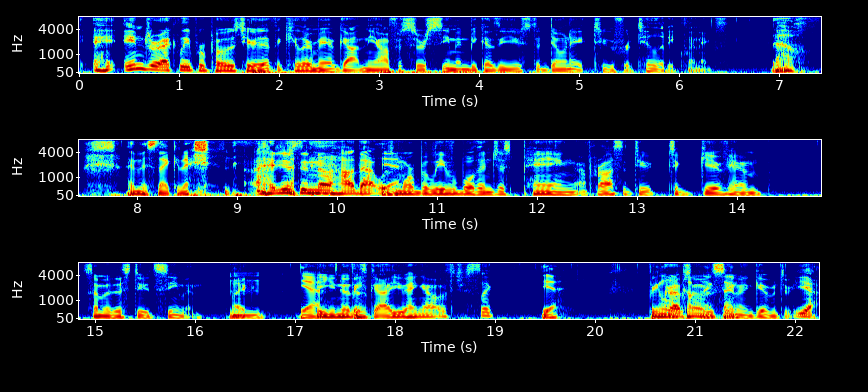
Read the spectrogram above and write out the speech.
indirectly proposed here that the killer may have gotten the officer's semen because he used to donate to fertility clinics. Oh, I missed that connection. I just didn't know how that was Yeah. more believable than just paying a prostitute to give him some of this dude's semen. Like, Mm, yeah. hey, you know this guy you hang out with? Just like Yeah. Bring a grab some cup of his semen and give him to me. Yeah,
